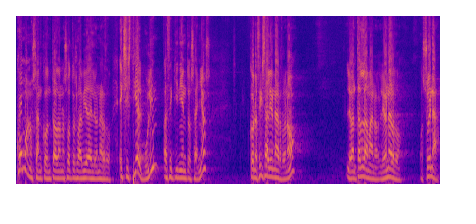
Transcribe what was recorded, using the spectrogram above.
¿Cómo nos han contado a nosotros la vida de Leonardo? ¿Existía el bullying hace 500 años? ¿Conocéis a Leonardo, no? Levantad la mano. Leonardo, ¿os suena?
